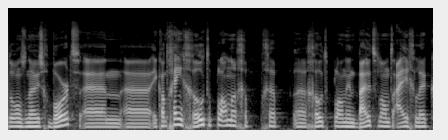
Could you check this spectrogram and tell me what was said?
door ons neus geboord. En ik had geen grote plannen, ge, grote plannen in het buitenland eigenlijk.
